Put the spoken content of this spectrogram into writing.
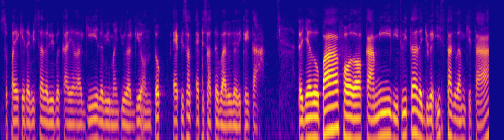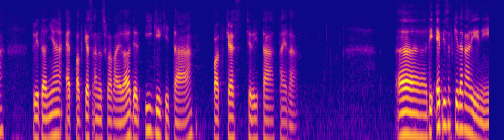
Supaya kita bisa lebih berkarya lagi, lebih maju lagi untuk episode-episode terbaru dari kita dan jangan lupa follow kami di Twitter dan juga Instagram kita. Twitternya at podcast underscore Tyler dan IG kita podcast cerita Tyler. Uh, di episode kita kali ini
